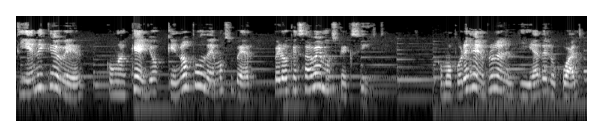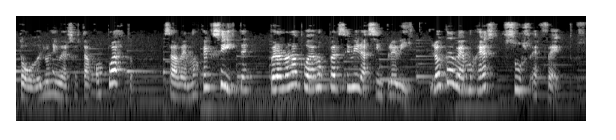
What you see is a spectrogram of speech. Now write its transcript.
Tiene que ver con aquello que no podemos ver pero que sabemos que existe como por ejemplo la energía de lo cual todo el universo está compuesto. Sabemos que existe, pero no la podemos percibir a simple vista. Lo que vemos es sus efectos.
